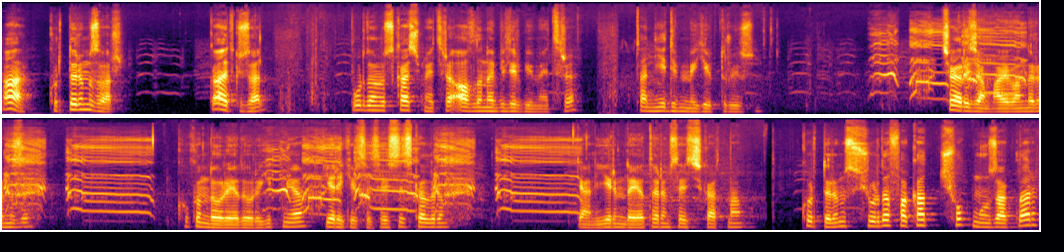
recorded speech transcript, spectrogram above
Aa kurtlarımız var. Gayet güzel. Buradan orası kaç metre? Avlanabilir bir metre. Sen niye dibime girip duruyorsun? Çağıracağım hayvanlarımızı. Kokum da oraya doğru gitmiyor. Gerekirse sessiz kalırım. Yani yerimde yatarım ses çıkartmam. Kurtlarımız şurada fakat çok mu uzaklar?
